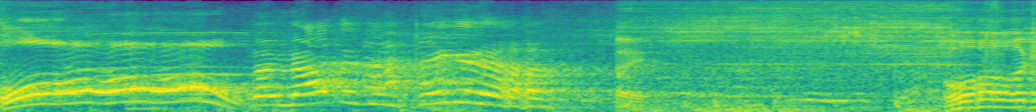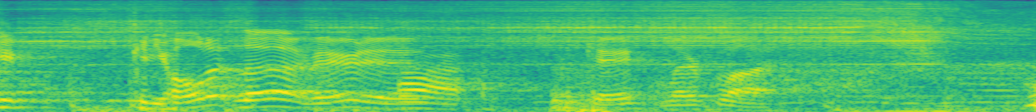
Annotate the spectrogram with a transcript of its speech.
Oh, oh, oh, oh. My mouth isn't big enough. oh, oh. Oh, look at. Can you hold it? Look, there it is. Okay, let her fly.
